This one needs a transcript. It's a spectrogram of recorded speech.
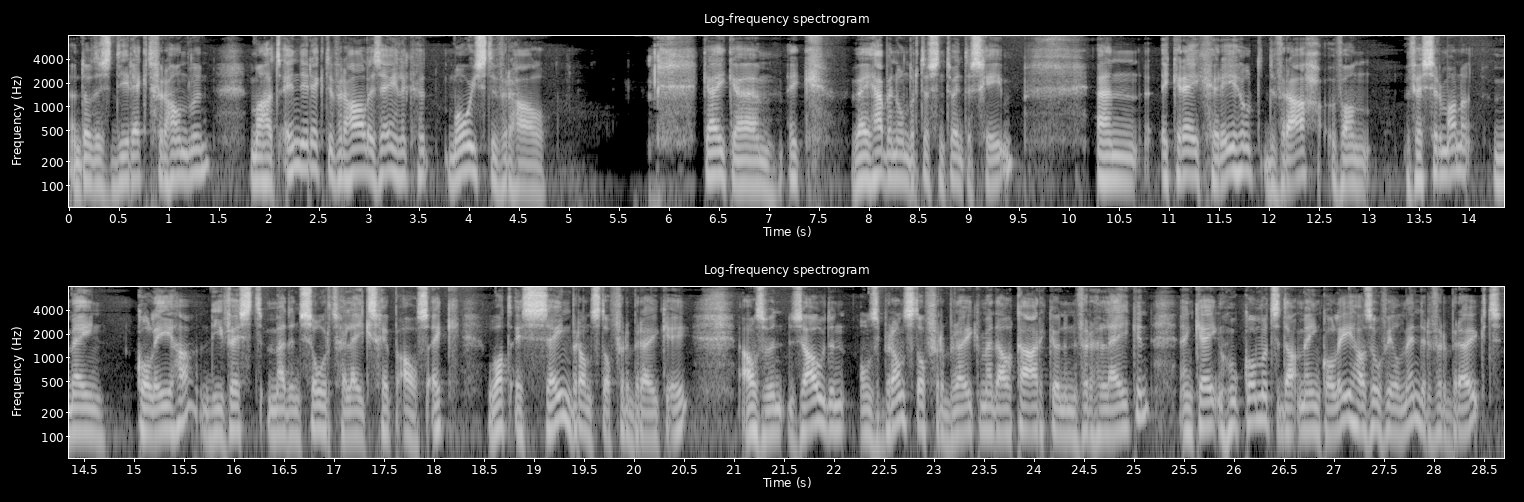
En dat is direct verhandelen. Maar het indirecte verhaal is eigenlijk het mooiste verhaal. Kijk, uh, ik, wij hebben ondertussen 20 schepen. En ik krijg geregeld de vraag van vissermannen, mijn collega die vist met een soortgelijk schip als ik. Wat is zijn brandstofverbruik? Als we zouden ons brandstofverbruik met elkaar kunnen vergelijken en kijken hoe komt het dat mijn collega zoveel minder verbruikt,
